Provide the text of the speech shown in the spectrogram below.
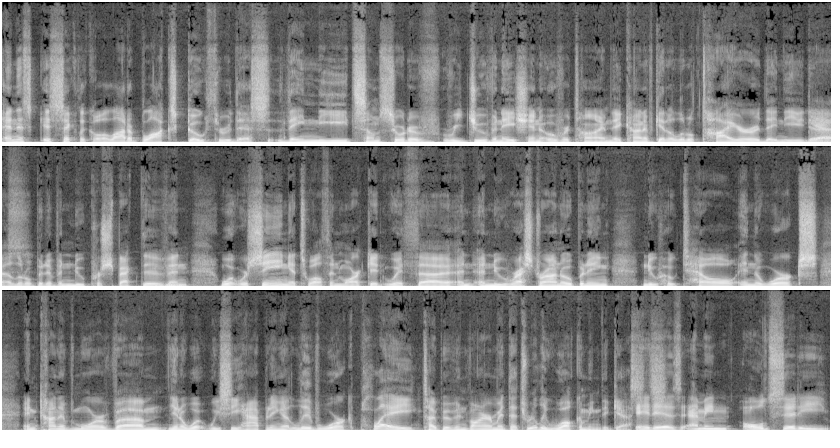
and this is cyclical. A lot of blocks go through this. They need some sort of rejuvenation over time. They kind of get a little tired. They need Yes. a, a little bit of a new perspective. Mhm. And what we're seeing at 12th and Market with uh, a, a new restaurant opening, new hotel in the works, and kind of more of um, you know what we see happening a live, work, play type of environment that's really welcoming to guests. It is. I mean, Old City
